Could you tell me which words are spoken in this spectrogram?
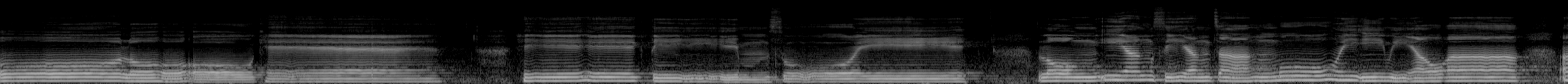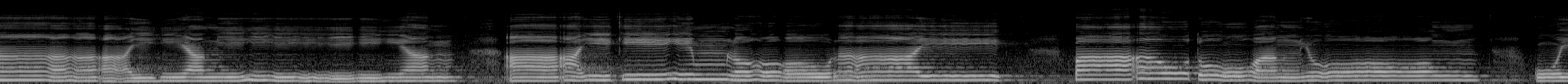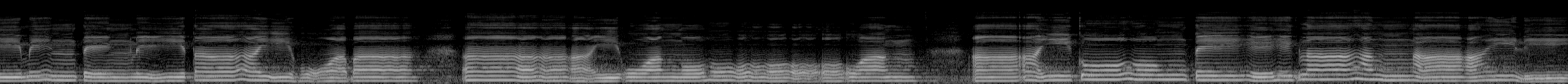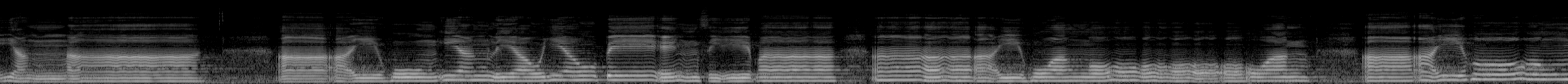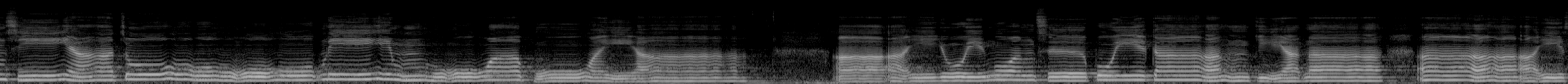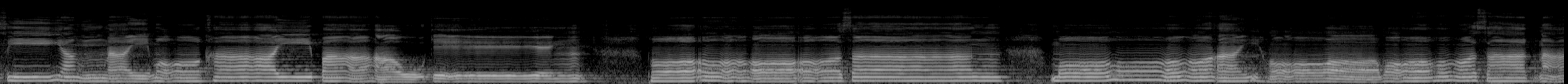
โอโลแคเฮกตีมสวย ลงเอียงเสียงจางมุยเมียวอาอายเฮียงเอียงอายกิมโลลายเป้าตัวงโย กุยเม้งเต็งหลีใต้หัวบาอายอวงโงวังอายกงเตกลังอายเลียงอาอายหุงเอียงเหลียวเยี่ยวเป็งสีมาอายห่วงโงวัง อายหงเสียจูกลิมหัวผู้ไว้อาอายยุยง่วงชื่อปุยกางเกียกอาอายเสียงในหมอคายเป่าเก่งพอสร้างหมอ หอหมอสากนา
